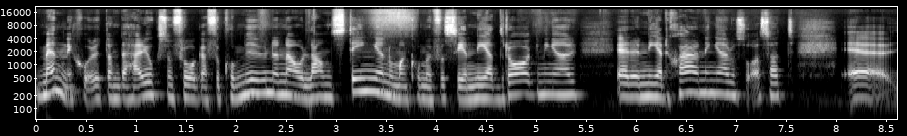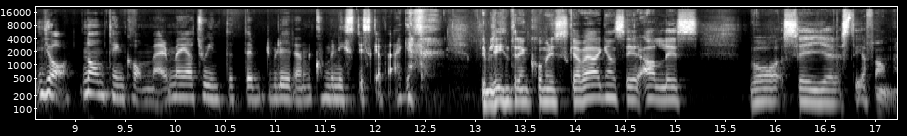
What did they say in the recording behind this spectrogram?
människor utan det här är också en fråga för kommunerna och landstingen och man kommer få se neddragningar eller nedskärningar och så. Så att eh, ja, någonting kommer men jag tror inte att det blir den kommunistiska vägen. Det blir inte den kommunistiska vägen säger Alice. Vad säger Stefan?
